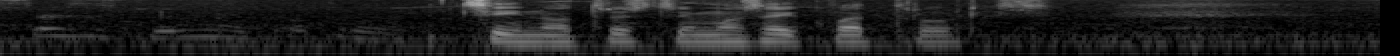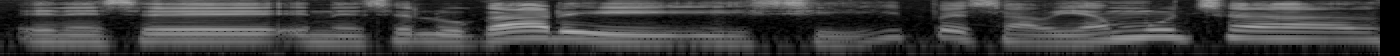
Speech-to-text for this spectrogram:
¿Ustedes estuvieron ahí cuatro horas? Sí, nosotros estuvimos ahí cuatro horas en ese, en ese lugar y, sí, pues había mucha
